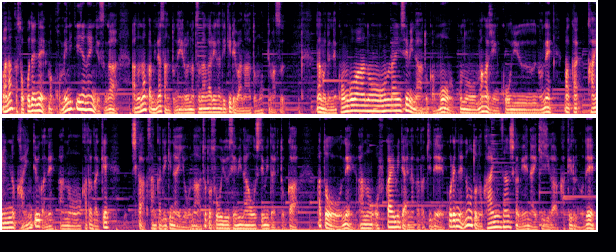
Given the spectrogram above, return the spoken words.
まあなんかそこでね、まあ、コミュニティじゃないんですがあのなんか皆さんとねいろんなつながりができればなと思ってます。なのでね今後はあのオンラインセミナーとかもこのマガジン購入のね、まあ、会員の会員というかねあの方だけしか参加できないようなちょっとそういうセミナーをしてみたりとかあとねあのオフ会みたいな形でこれねノートの会員さんしか見えない記事が書けるので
